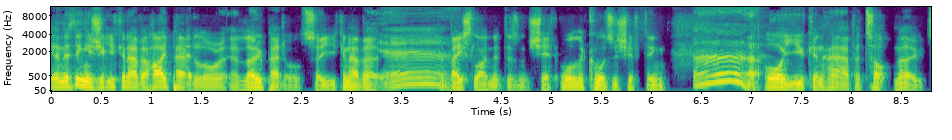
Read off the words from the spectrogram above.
and the thing is, you, you can have a high pedal or a low pedal, so you can have a, Yeah. a bass line that doesn't shift, all the chords are shifting, ah. uh, or you can have a top note.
